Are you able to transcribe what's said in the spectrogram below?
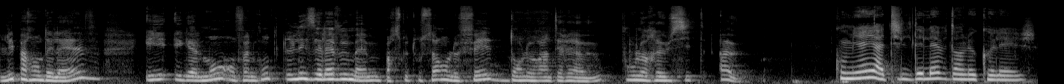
les parents d'élèves et également, en fin de compte, les élèves eux-mêmes, parce que tout ça, on le fait dans leur intérêt à eux, pour leur réussite à eux. Combien y a-t-il d'élèves dans le collège?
